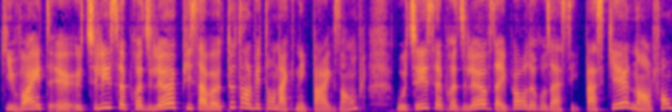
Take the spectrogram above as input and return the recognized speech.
qui vont être euh, ce produit-là, puis ça va tout enlever ton acné, par exemple. Ou utilise ce produit-là, vous n'allez pas avoir de rosacée. Parce que, dans le fond,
